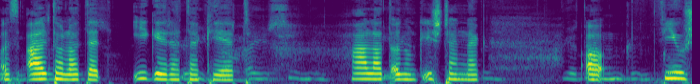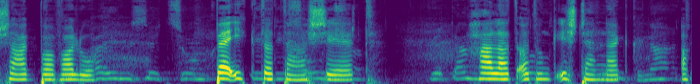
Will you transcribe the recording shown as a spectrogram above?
az általa tett ígéretekért. Hálát adunk Istennek a fiúságba való beiktatásért. Hálát adunk Istennek a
